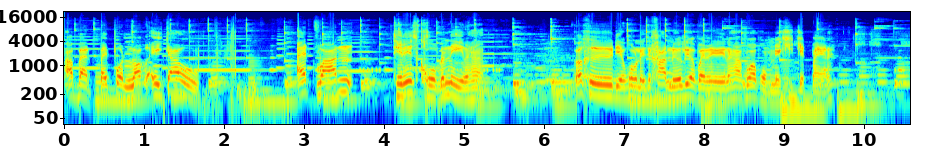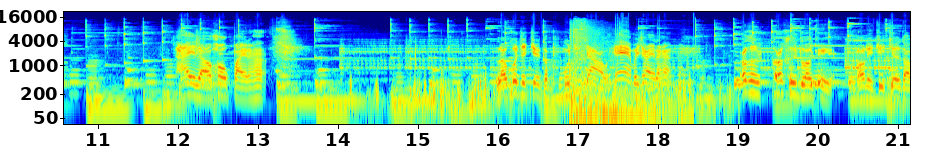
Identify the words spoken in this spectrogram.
เอาแบตไปปลดล็อกไอ้เจ้า Advanced Telescope นั่นเองนะฮะ ก็คือเดี๋ยวผมเนี่ยจะข้ามเนื้อเรื่องไปเลยนะฮะ เพราะว่าผมเนี่ยขี้เกียจไปนะ ให้เราเข้าไปนะฮะ เราก็จะเจอกับพระพุทธเจ้าแห่ไม่ใช่นะฮะ ก็คือก็คือเราจะเราเนี่ยจะเจอกับ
